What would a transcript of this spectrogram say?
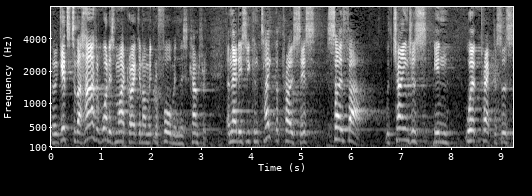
it gets to the heart of what is microeconomic reform in this country, and that is you can take the process so far with changes in work practices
